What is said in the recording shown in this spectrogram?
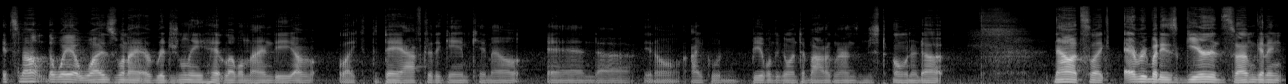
it's not the way it was when I originally hit level 90 of like the day after the game came out. And, uh, you know, I would be able to go into Battlegrounds and just own it up. Now it's like everybody's geared, so I'm getting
